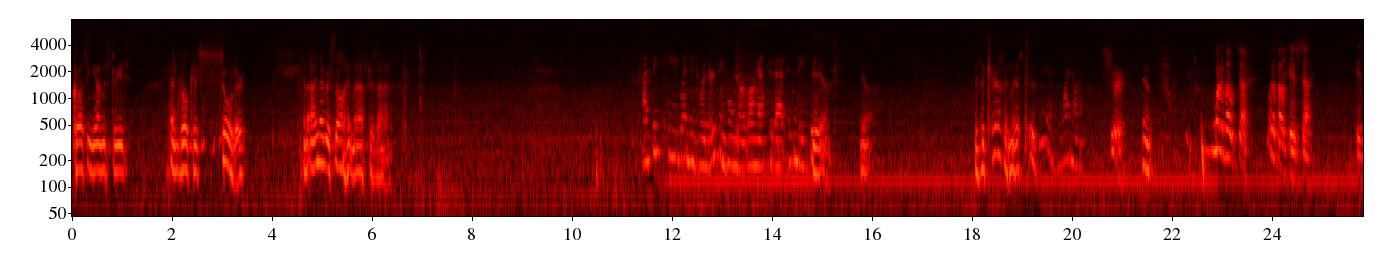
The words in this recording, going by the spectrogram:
crossing Yonge Street, and broke his shoulder. And I never saw him after that. I think he went into a nursing home not long after that, didn't he? Yes, yeah. Is the cat in this too? Yeah, why not? Sure. Yeah. What about, uh, what about his, uh, his,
